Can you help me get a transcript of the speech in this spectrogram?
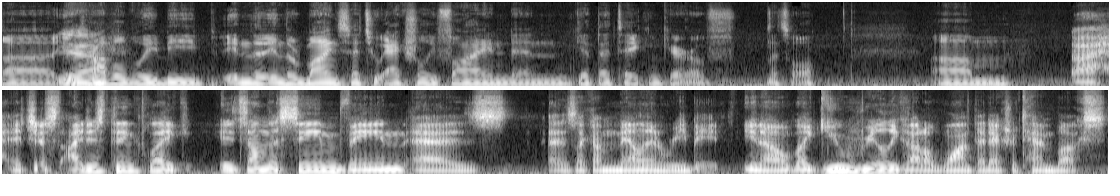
Uh, you'll Yeah. probably be in the in the mindset to actually find and get that taken care of. That's all. Um, uh, it's just I just think like it's on the same vein as as like a mail-in rebate. You know, like you really gotta want that extra ten bucks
